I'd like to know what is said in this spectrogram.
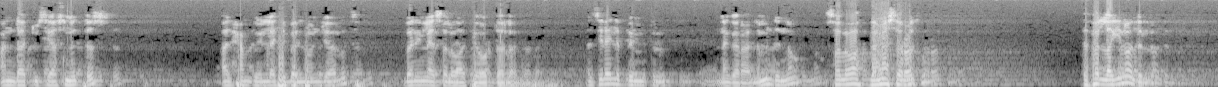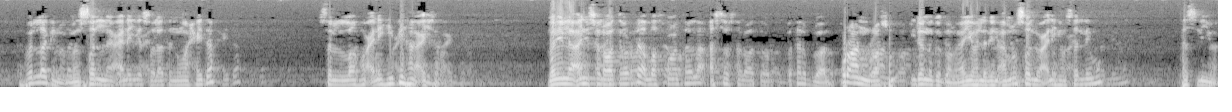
عند تسياس نتس الحمد لله بل جالوت. بني الله صلوات يورد لنا أزي لا مثل نقرأ. لمن دنو؟ صلوات. بمسرد ነው አይደለም ተፈላጊ ነው من صلى علي صلاة واحدة صلى الله عليه بها عشرة በሌላ አንድ ሰለዋት ያወርዳል አላህ Subhanahu Wa Ta'ala አስር ሰለዋት ያወርድበታል ብለዋል ቁርአን ራሱ ይደነግገው ነው አዩሀ الذين آمنوا صلوا عليه وسلموا تسليما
